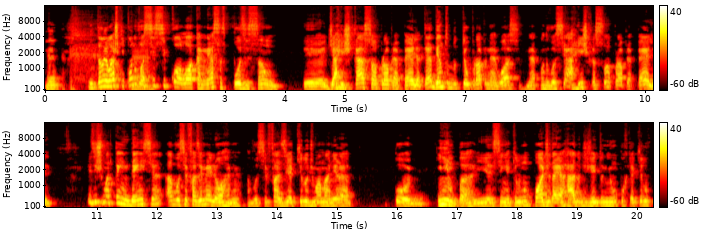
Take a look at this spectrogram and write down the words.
né? Então, eu acho que quando é. você se coloca nessa posição é, de arriscar a sua própria pele, até dentro do teu próprio negócio, né? Quando você arrisca a sua própria pele, existe uma tendência a você fazer melhor, né? A você fazer aquilo de uma maneira pô, ímpar e assim, aquilo não pode dar errado de jeito nenhum, porque aquilo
